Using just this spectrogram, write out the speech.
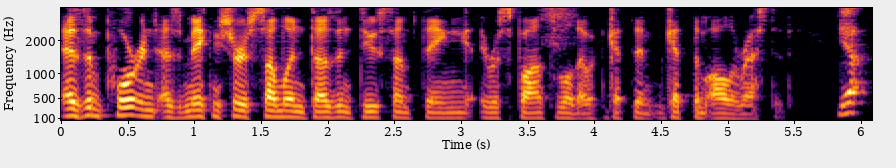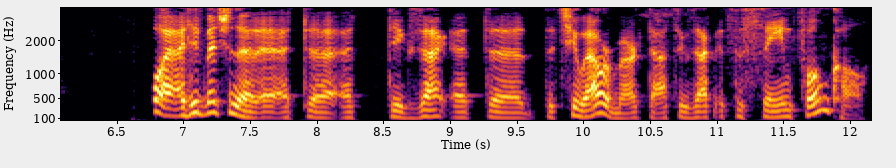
as important as making sure someone doesn't do something irresponsible that would get them get them all arrested. Yeah. Well, I did mention that at uh, at the exact at uh, the two hour mark. That's exactly it's the same phone call,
